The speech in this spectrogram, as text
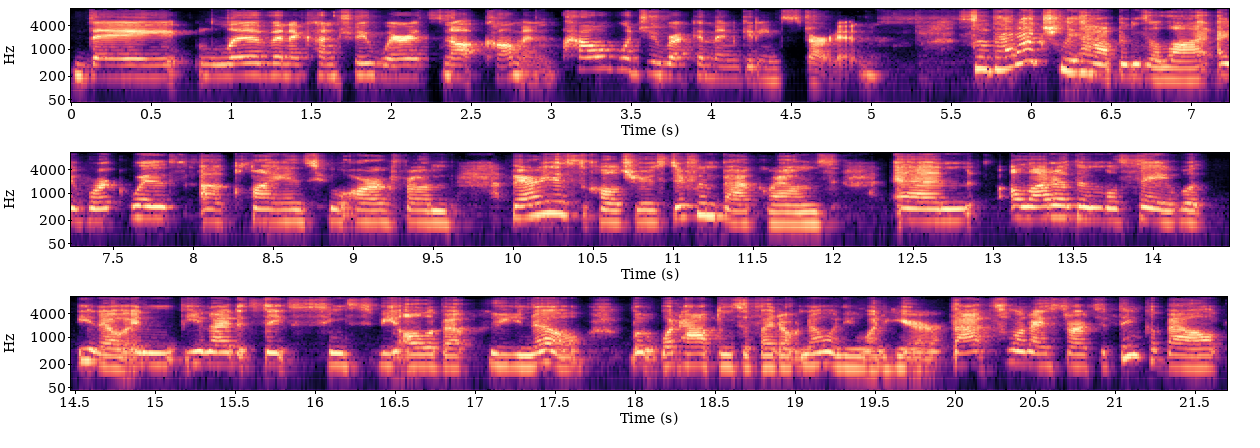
they live in a country where it's not common. How would you recommend getting started? So that actually happens a lot. I work with uh, clients who are from various cultures, different backgrounds, and a lot of them will say, well, you know, in the United States, seems to be all about who you know, but what happens if I don't know anyone here? That's when I start to think about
